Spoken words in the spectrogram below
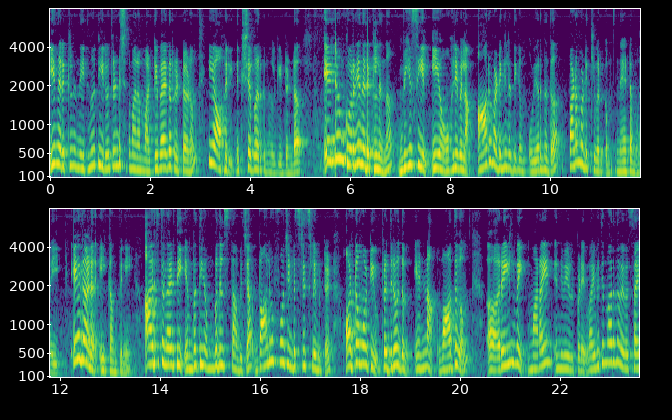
ഈ നിരക്കിൽ നിന്ന് ഇരുന്നൂറ്റി ഇരുപത്തിരണ്ട് ശതമാനം മൾട്ടിബാഗർ റിട്ടേണും ഈ ഓഹരി നിക്ഷേപകർക്ക് നൽകിയിട്ടുണ്ട്. ഏറ്റവും കുറഞ്ഞ നിരക്കിൽ നിന്ന് ബി എസ് സിയിൽ ഈ ഓഹരി വില ആറ് മടങ്ങിലധികം ഉയർന്നത് പണം മുടക്കിയവർക്കും നേട്ടമായി. ഏതാണ് ഈ കമ്പനി? ആയിരത്തി തൊള്ളായിരത്തി എൺപത്തി ഒമ്പതിൽ സ്ഥാപിച്ച Balu forge industries limited automotive പ്രതിരോധം എണ്ണ വാതകം റെയിൽവേ മറൈൻ എന്നിവയുൾപ്പെടെ വൈവിധ്യമാർന്ന വ്യവസായ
